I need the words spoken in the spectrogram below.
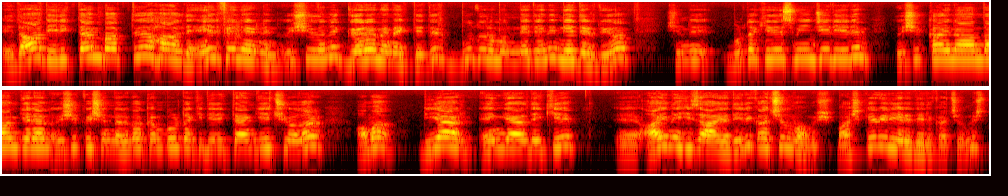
Eda delikten baktığı halde el fenerinin ışığını görememektedir. Bu durumun nedeni nedir diyor. Şimdi buradaki resmi inceleyelim. Işık kaynağından gelen ışık ışınları bakın buradaki delikten geçiyorlar ama diğer engeldeki e, aynı hizaya delik açılmamış. Başka bir yere delik açılmış.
